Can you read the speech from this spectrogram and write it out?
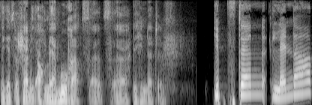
Da gibt es wahrscheinlich auch mehr Murats als äh, Behinderte. Gibt es denn Länder,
